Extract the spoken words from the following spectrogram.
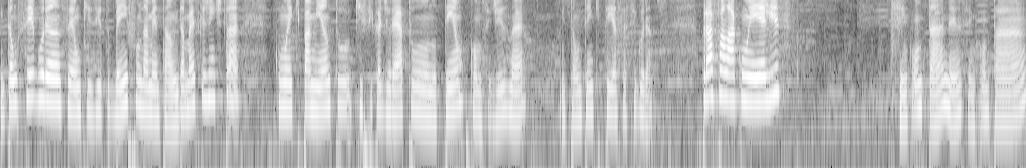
Então, segurança é um quesito bem fundamental, ainda mais que a gente está com um equipamento que fica direto no tempo, como se diz, né? Então tem que ter essa segurança. Para falar com eles, sem contar, né? Sem contar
